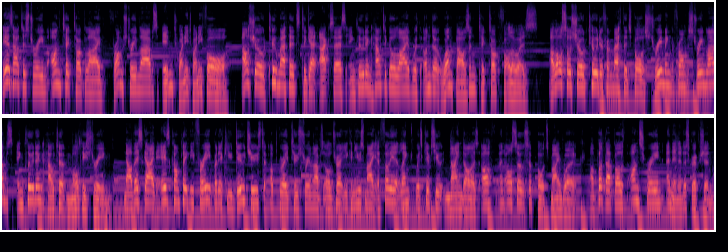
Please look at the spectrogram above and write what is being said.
here's how to stream on TikTok Live from Streamlabs in 2024. I'll show two methods to get access, including how to go live with under 1000 TikTok followers. I'll also show two different methods for streaming from Streamlabs, including how to multi-stream. Now this guide is completely free, but if you do choose to upgrade to Streamlabs Ultra, you can use my affiliate link, which gives you $9 off and also supports my work. I'll put that both on screen and in the description.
